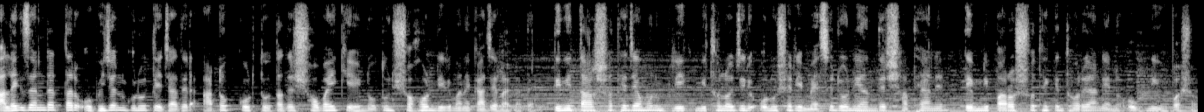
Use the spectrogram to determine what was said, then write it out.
আলেকজান্ডার তার অভিযানগুলোতে যাদের আটক করত, তাদের সবাইকে নতুন শহর নির্মাণে কাজে লাগাতেন। তিনি তার সাথে যেমন গ্রিক মিথোলজির অনুসারী ম্যাসেডোনিয়ানদের সাথে আনেন, তেমনি পারস্য থেকে ধরে আনেন অগ্নি উপাসক।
